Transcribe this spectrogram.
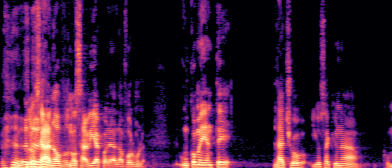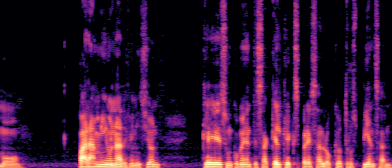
o sea, no, pues no sabía cuál era la fórmula. Un comediante, Lacho, yo saqué una, como, para mí una definición, que es un comediante es aquel que expresa lo que otros piensan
